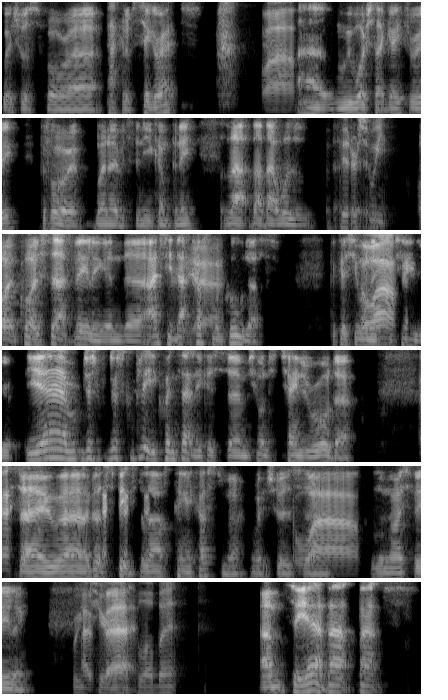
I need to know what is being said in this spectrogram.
which was for a packet of cigarettes Wow. um, we watched that go through before it went over to the new company that that that was Bittersweet. quite quite a sad feeling. And uh, actually, that customer called us because she Oh, wanted wow. to change it. Yeah, just just completely coincidentally because um, she wanted to change her order. So uh, I got to speak to the last Pinga customer, which was uh, wow. was a nice feeling. Were you I tearing up a little bit? Um, so yeah, that that's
